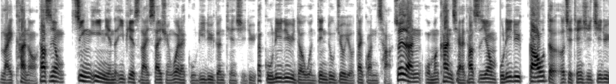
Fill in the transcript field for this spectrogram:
来看哦，它是用近一年的 EPS 来筛选未来股利率跟填息率，那股利率的稳定度就有待观察。虽然我们看起来它是用利率高的，而且填息几率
